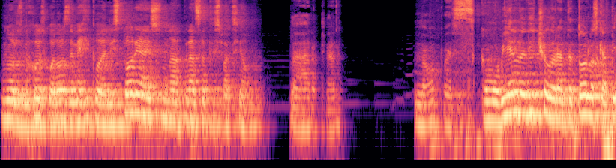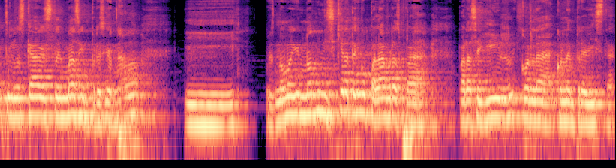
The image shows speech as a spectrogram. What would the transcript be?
uno de los mejores jugadores de México de la historia es una gran satisfacción. Claro, claro. No, pues como bien lo he dicho durante todos los capítulos, cada vez estoy más impresionado y pues no, no ni siquiera tengo palabras para para seguir con la, con la entrevista.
